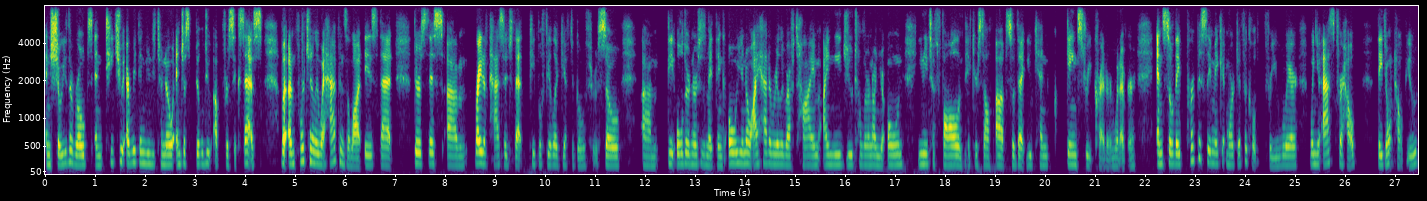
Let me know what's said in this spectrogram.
and show you the ropes and teach you everything you need to know and just build you up for success. But unfortunately what happens a lot is that there's this um, rite of passage that people feel like you have to go through. So um, the older nurses might think, oh, you know, I had a really rough time. I need you to learn on your own. You need to fall and pick yourself up so that you can gain street cred or whatever. And so they purposely make it more difficult for you, where when you ask for help, they don't help you.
